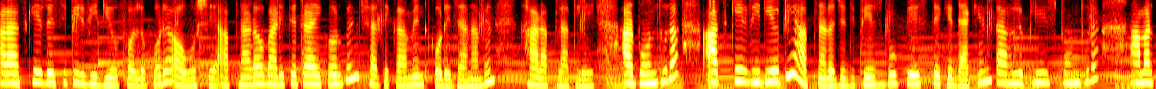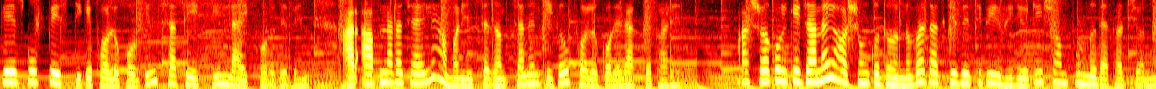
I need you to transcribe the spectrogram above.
আর আজকের রেসিপির ভিডিও ফলো করে অবশ্যই আপনারাও বাড়িতে ট্রাই করবেন, সাথে কমেন্ট করে জানাবেন, খারাপ লাগলে আর বন্ধুরা, আজকের ভিডিওটি আপনারা যদি ফেসবুক পেজ থেকে দেখেন, তাহলে প্লিজ বন্ধুরা, আমার ফেসবুক পেজটিকে ফলো করবেন, সাথে একটি লাইক করে দেবেন আর আপনারা চাইলে আমার ইনস্টাগ্রাম চ্যানেলটিকেও ফলো করে রাখতে পারেন। আর সকলকে জানাই অসংখ্য ধন্যবাদ আজকের রেসিপির ভিডিওটি সম্পূর্ণ দেখার জন্য।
